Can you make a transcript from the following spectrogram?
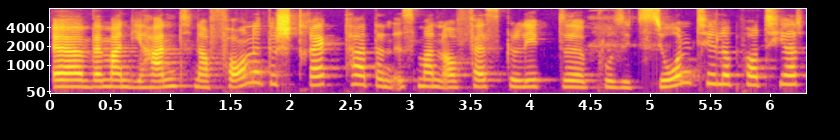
Äh, wenn man die Hand nach vorne gestreckt hat, dann ist man auf festgelegte Positionen teleportiert.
